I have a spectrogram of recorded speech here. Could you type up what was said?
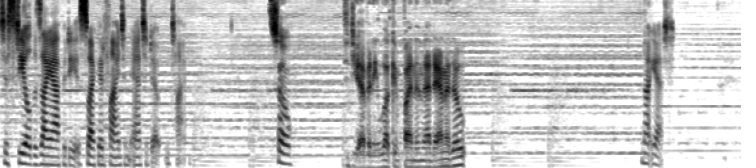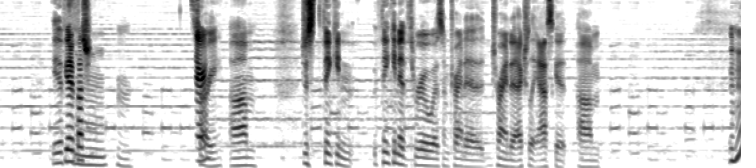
to steal the Zyapides so I could find an antidote in time. So, Did you have any luck in finding that antidote? Not yet. if You had a question? Hmm. Sorry. Um, just thinking thinking it through as I'm trying to trying to actually ask it. Um. Mhm.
